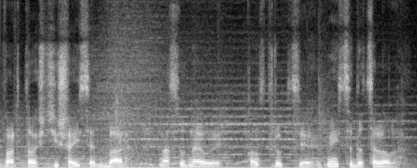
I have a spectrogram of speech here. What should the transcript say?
wartości 600 bar nasunęły konstrukcję w miejsce docelowe.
